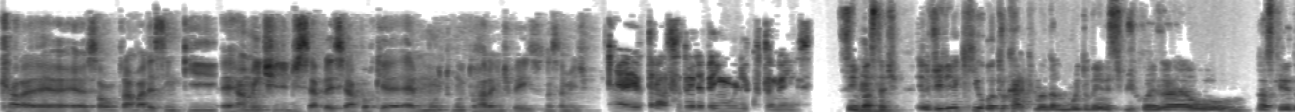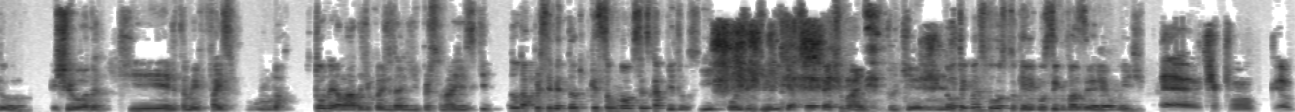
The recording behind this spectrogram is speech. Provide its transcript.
cara, é, é, só um trabalho assim que é realmente de se apreciar porque é, é muito, muito raro a gente ver isso nessa mídia. É, e o traço dele é bem único também. Assim. Sim, bastante. Eu diria que outro cara que manda muito bem nesse tipo de coisa é o nosso querido Shiroda, que ele também faz uma tonelada de quantidade de personagens que não dá pra perceber tanto porque são 900 capítulos. E hoje em dia ele já se repete mais, porque não tem mais rosto que ele consiga fazer, realmente. É, tipo, eu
